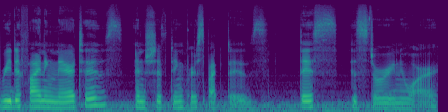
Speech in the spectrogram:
redefining narratives and shifting perspectives. This is StoryNoir.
